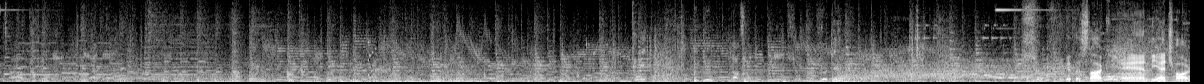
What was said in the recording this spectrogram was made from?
the top. I think he had that. That was a pretty You get the stock and the edge hog.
